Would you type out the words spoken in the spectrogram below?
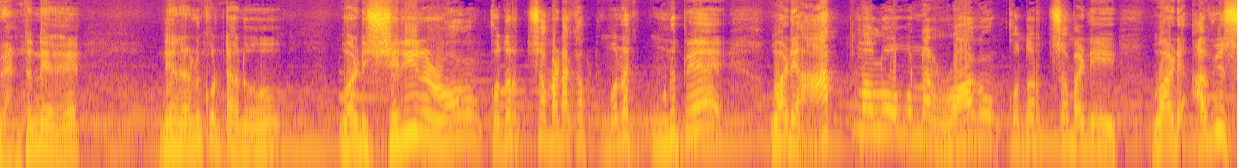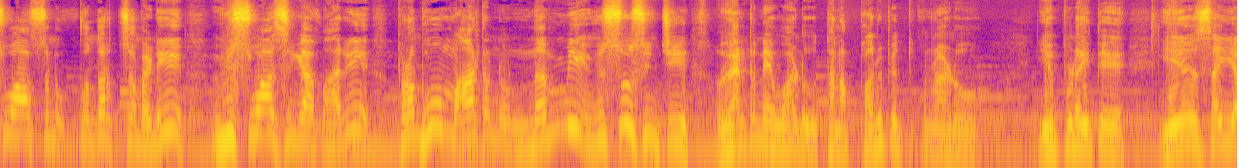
వెంటనే నేను అనుకుంటాను వాడి శరీర రోగం కుదర్చబడక మున మునిపే వాడి ఆత్మ ఆత్మలో ఉన్న రోగం కుదర్చబడి వాడి అవిశ్వాసము కుదర్చబడి విశ్వాసిగా మారి ప్రభు మాటను నమ్మి విశ్వసించి వెంటనే వాడు తన పరుపెత్తుకున్నాడు. ఎప్పుడైతే ఏసయ్య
